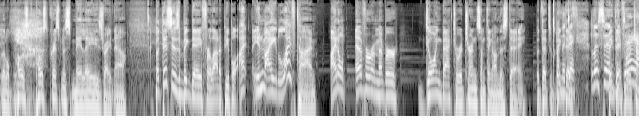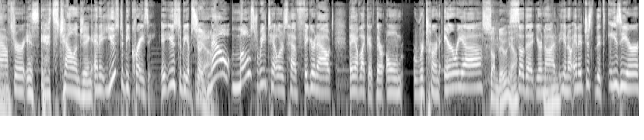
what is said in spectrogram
little post post Christmas malaise right now. But this is a big day for a lot of people. I in my lifetime, I don't ever remember going back to return something on this day. But that's a big the day. day. Listen, big the day for day returns. after is it's challenging, and it used to be crazy. It used to be absurd. Yeah. Now most retailers have figured out they have like a, their own return area. Some do, yeah. Mm-hmm. So that you're not, you know, and it just it's easier.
